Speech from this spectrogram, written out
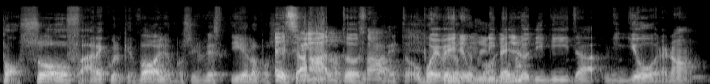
posso fare quel che voglio, posso investirlo, posso esatto, posso esatto. o puoi avere un voglio, livello di vita migliore, no?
